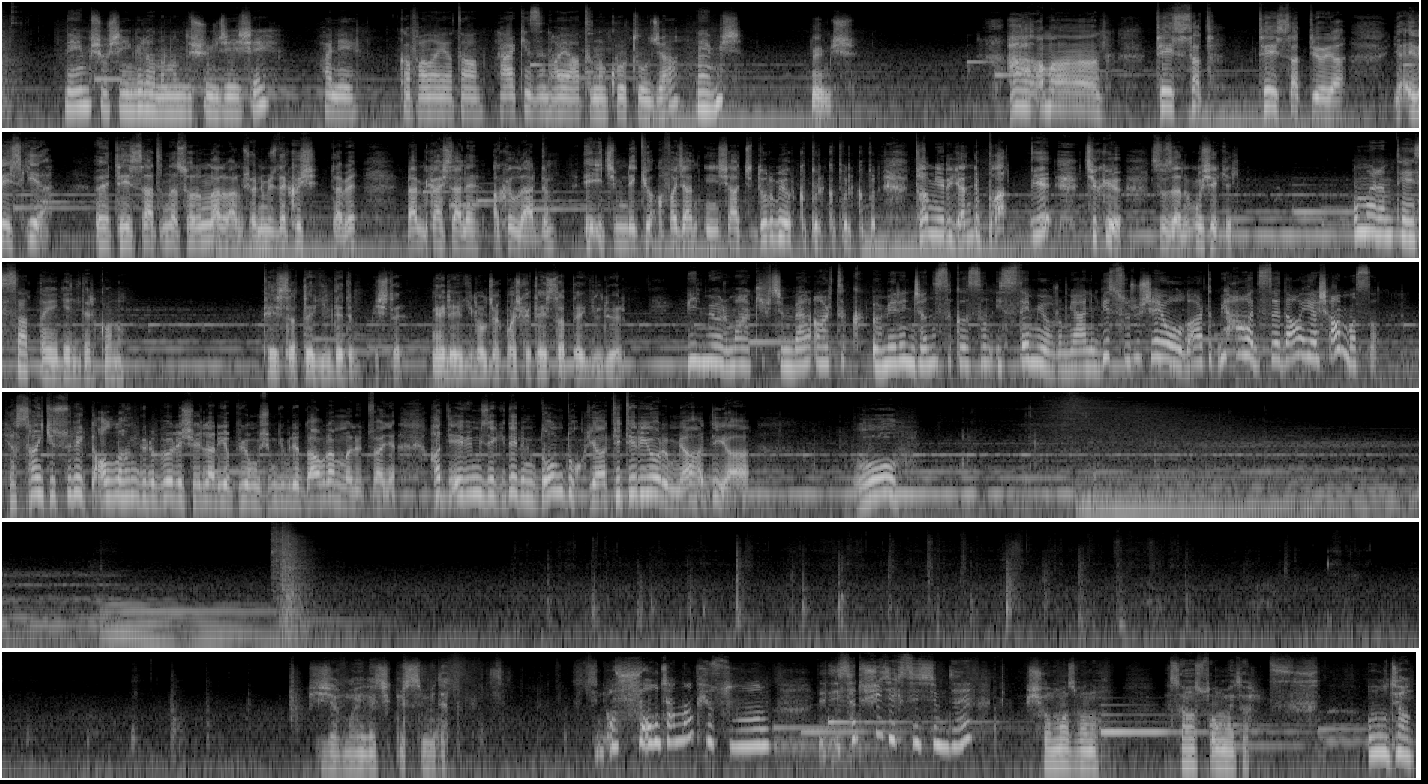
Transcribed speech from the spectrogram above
Neymiş o Şengül Hanım'ın düşüneceği şey? Hani kafana yatan, herkesin hayatının kurtulacağı. Neymiş? Neymiş? Ha aman, tesisat. Tesisat diyor ya. Ya ev eski ya. Öyle tesisatında sorunlar varmış. Önümüzde kış tabii. Ben birkaç tane akıl verdim. E içimdeki afacan inşaatçı durmuyor kıpır kıpır kıpır. Tam yeri geldi pat diye çıkıyor Suzan'ım bu şekil. Umarım tesisatla ilgilidir konu. Tesisatla ilgili dedim işte. Neyle ilgili olacak? Başka tesisatla ilgili diyorum. Bilmiyorum Akif'ciğim ben artık Ömer'in canı sıkılsın istemiyorum. Yani bir sürü şey oldu artık bir hadise daha yaşanmasın. Ya sanki sürekli Allah'ın günü böyle şeyler yapıyormuşum gibi de davranma lütfen ya. Hadi evimize gidelim donduk ya titriyorum ya hadi ya. Oh. Pijamayla çıkmışsın bir de. Of Olcan ne yapıyorsun? E, Sen üşüyeceksin şimdi. Bir şey olmaz bana. E sen hasta olma yeter. Olcan.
